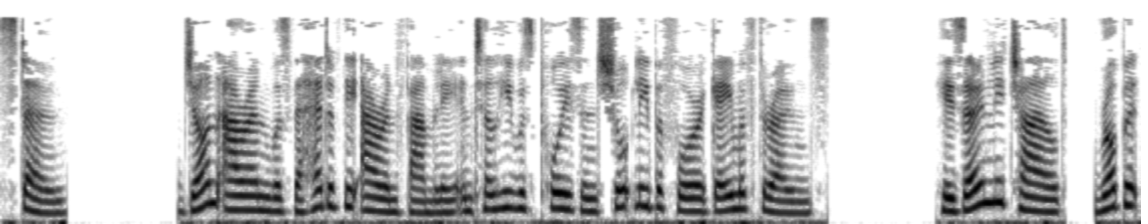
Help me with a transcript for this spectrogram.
Stone. Jon Arryn was the head of the Arryn family until he was poisoned shortly before a Game of Thrones. His only child, Robert,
